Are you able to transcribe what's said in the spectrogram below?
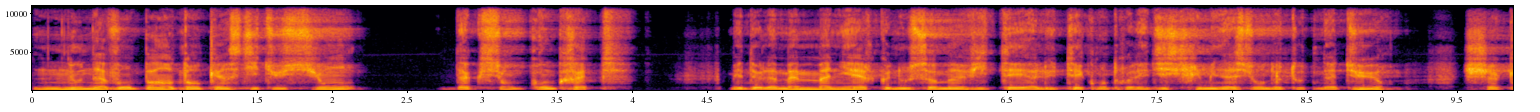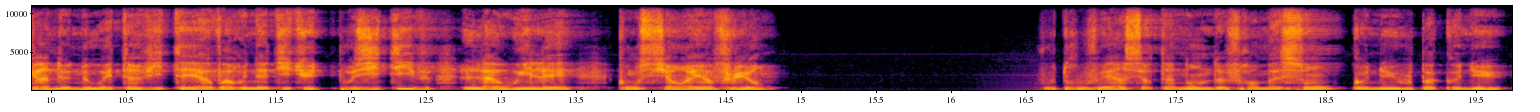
Nous n'avons pas en tant qu'institution d'action concrète. Mais de la même manière que nous sommes invités à lutter contre les discriminations de toute nature, chacun de nous est invité à avoir une attitude positive là où il est conscient et influent. Vous trouvez un certain nombre de francs-maçons, connus ou pas connus,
